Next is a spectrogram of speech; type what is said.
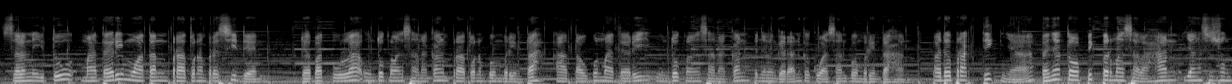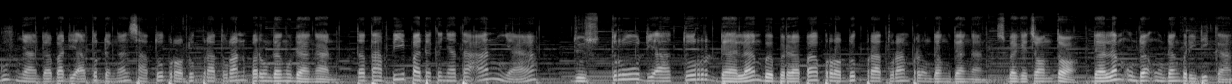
Selain itu, materi muatan peraturan presiden dapat pula untuk melaksanakan peraturan pemerintah ataupun materi untuk melaksanakan penyelenggaraan kekuasaan pemerintahan. Pada praktiknya, banyak topik permasalahan yang sesungguhnya dapat diatur dengan satu produk peraturan perundang-undangan. Tetapi pada kenyataannya, justru diatur dalam beberapa produk peraturan perundang-undangan. Sebagai contoh, dalam Undang-Undang Pendidikan,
